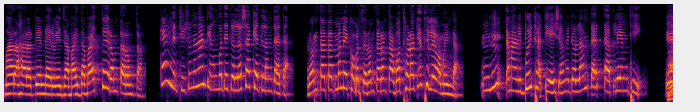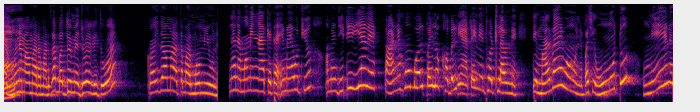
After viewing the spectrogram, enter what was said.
મારા હારા ટેન્ડર વેજા બાયતા બાયત થઈ રમતા રમતા. કઈ નથી સુનો નાટી? હું બધે તો લસા ખેત રમતા હતા. રમતા હતા મને ખબર છે. રમતા રમતા બથોડા ક્યાંથી લેવા માંડ્યા? તમારી ભૂલ થતી હશે. અમે તો રમતા જ હતા પ્રેમથી. એ મને મામા રમાડ છે. બધું મેં જોઈ લીધું હો. કહી દો હમણાં તમારા મમ્મીઓને. ના ના મમ્મી ના કહેતા. એમાં એવું થયું અમે જીતી ગયા ને પાને હું બોલ પહેલો ખબર નહીં આ કઈને ઠોઠલાવને તે મારવા આવ્યો મને. પછી હું મોટું મેં એને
